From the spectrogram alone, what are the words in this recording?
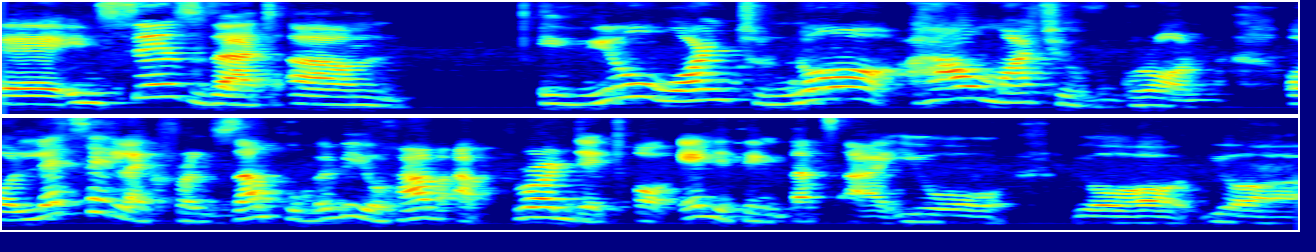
uh, it says that um, if you want to know how much you've grown, or let's say, like for example, maybe you have a project or anything that's uh, your your your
